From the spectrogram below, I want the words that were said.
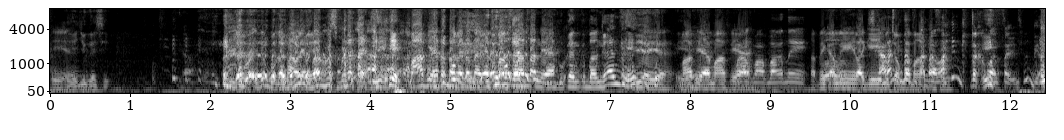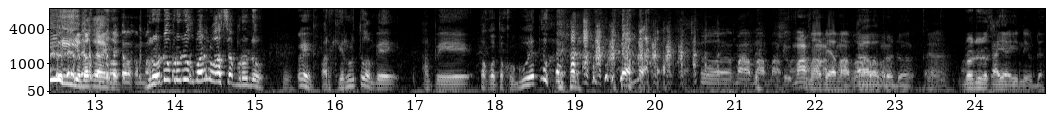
Iya. Iya juga sih. itu, itu bukan hal yang bagus beneran sih. Maaf ya tetangga-tetangga Itu Kemang bukan, Selatan ya. bukan kebanggaan sih. Iya, iya. Maaf ya, maaf ya. Maaf, maaf banget nih. Tapi kami lagi Sekarang mencoba kita mengatasi. lain kita kuasai juga. Iya makanya. Brodo, Brodo kemarin WhatsApp Brodo. Eh, parkir lu tuh sampai sampai toko-toko gue tuh. Oh, maaf, maaf, maaf. Maaf, Maaf ya, maaf. Gak apa Brodo. Brodo udah kaya ini udah.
